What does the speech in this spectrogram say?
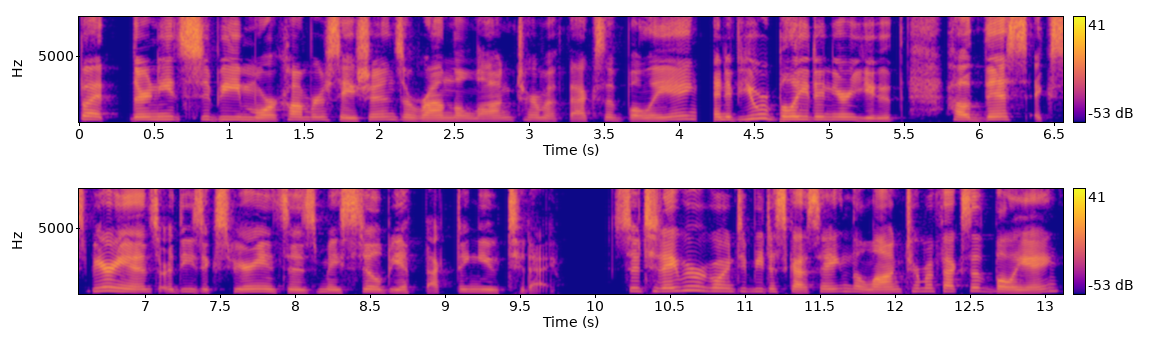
but there needs to be more conversations around the long term effects of bullying. And if you were bullied in your youth, how this experience or these experiences may still be affecting you today. So, today we are going to be discussing the long term effects of bullying,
